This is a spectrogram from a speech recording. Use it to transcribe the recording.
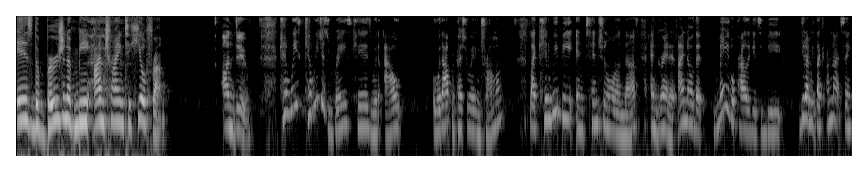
is the version of me I'm trying to heal from. Undo. Can we can we just raise kids without without perpetuating trauma? Like, can we be intentional enough? And granted, I know that Maeve will probably need to be, you know what I mean? Like, I'm not saying,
